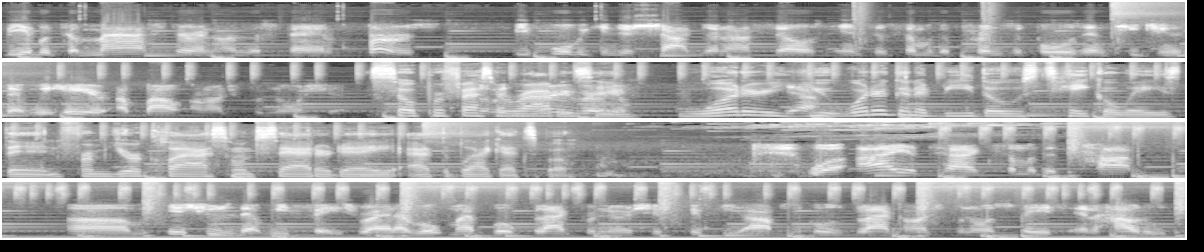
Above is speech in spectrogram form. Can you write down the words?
be able to master and understand first before we can just shotgun ourselves into some of the principles and teachings that we hear about entrepreneurship. So, Professor very, Robinson, very- what are Yeah. you? What are going to be those takeaways then from your class on Saturday at the Black Expo? Well, I attacked some of the top um, issues that we face. Right, I wrote my book, Blackpreneurship: 50 Obstacles Black Entrepreneurs Face and How to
